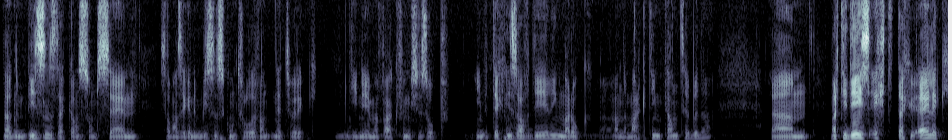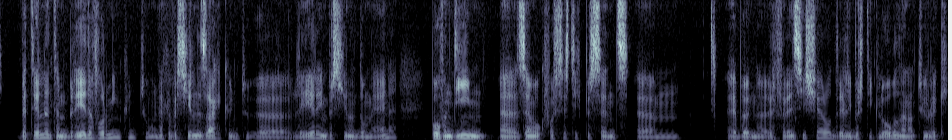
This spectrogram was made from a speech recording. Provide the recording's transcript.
naar de business. Dat kan soms zijn, zal maar zeggen, een business controller van het netwerk. Die nemen vaak functies op in de technische afdeling, maar ook aan de marketingkant hebben dat. Ehm, maar het idee is echt dat je eigenlijk bij een brede vorming kunt doen, dat je verschillende zaken kunt eh, leren in verschillende domeinen. Bovendien eh, zijn we ook voor 60% ehm, hebben een referentieshareholder, Liberty Global, dat natuurlijk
